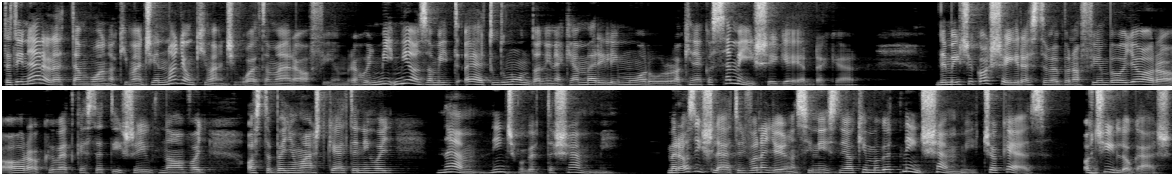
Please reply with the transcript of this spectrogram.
Tehát én erre lettem volna kíváncsi, én nagyon kíváncsi voltam erre a filmre, hogy mi, mi az, amit el tud mondani nekem Marilyn Monroe-ról, akinek a személyisége érdekel. De még csak azt se éreztem ebben a filmben, hogy arra, arra a következtetése jutna, vagy azt a benyomást kell tenni, hogy nem, nincs mögötte semmi. Mert az is lehet, hogy van egy olyan színésznő, aki mögött nincs semmi, csak ez, a csillogás.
